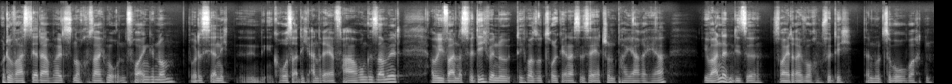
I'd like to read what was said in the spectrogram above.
Und du warst ja damals noch, sag ich mal, unvoreingenommen. Du hattest ja nicht äh, großartig andere Erfahrungen gesammelt. Aber wie waren das für dich, wenn du dich mal so zurückerinnerst? Ist ja jetzt schon ein paar Jahre her. Wie waren denn diese zwei, drei Wochen für dich, dann nur zu beobachten?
